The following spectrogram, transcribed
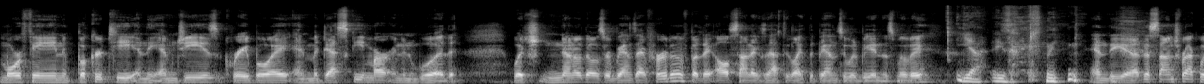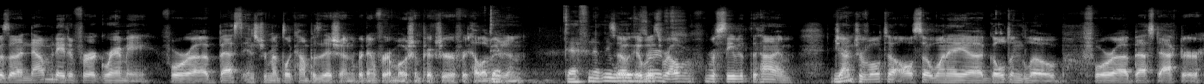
Morphine, Booker T and the MGs, Greyboy, and Medeski, Martin, and Wood, which none of those are bands I've heard of, but they all sound exactly like the bands who would be in this movie. Yeah, exactly. And the uh, the soundtrack was uh, nominated for a Grammy for uh, Best Instrumental Composition, written for a motion picture or for television. Definitely. So it was well-deserved. received at the time. John Travolta also won a uh, Golden Globe for uh, Best Actor.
